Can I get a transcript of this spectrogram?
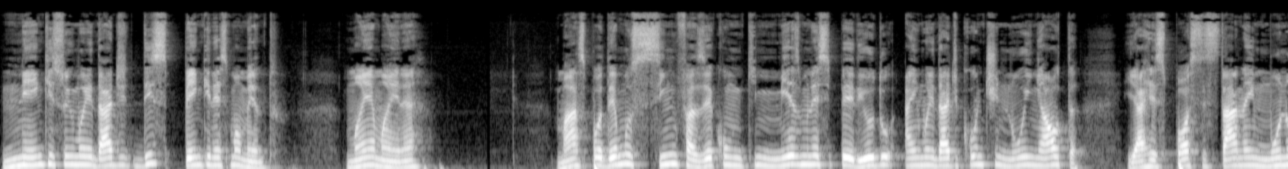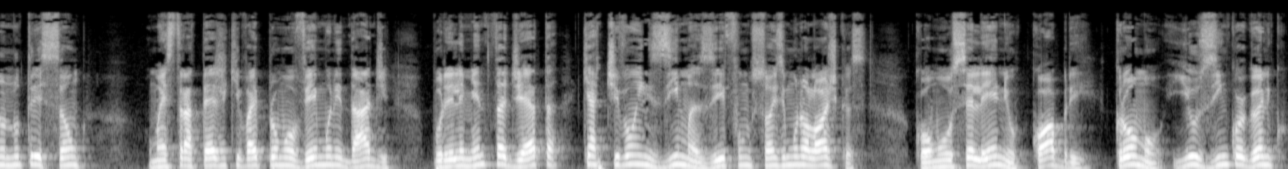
nem que sua imunidade despenque nesse momento. Mãe é mãe, né? Mas podemos sim fazer com que, mesmo nesse período, a imunidade continue em alta e a resposta está na imunonutrição, uma estratégia que vai promover a imunidade por elementos da dieta que ativam enzimas e funções imunológicas, como o selênio, cobre, cromo e o zinco orgânico.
